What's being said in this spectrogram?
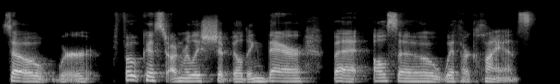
So we're focused on relationship building there, but also with our clients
